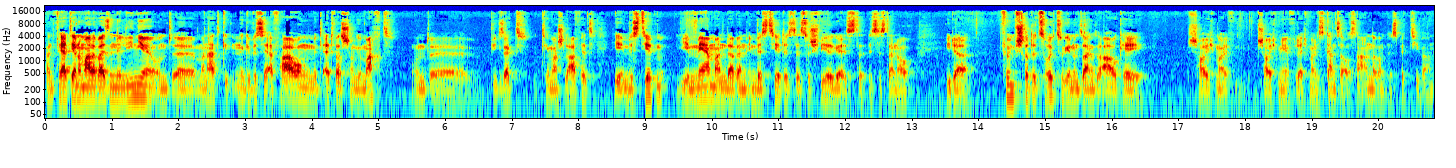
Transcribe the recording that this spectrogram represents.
man fährt ja normalerweise eine Linie und äh, man hat eine gewisse Erfahrung mit etwas schon gemacht und äh, wie gesagt, Thema Schlaf jetzt, je investiert, je mehr man darin investiert ist, desto schwieriger ist, ist es dann auch wieder fünf Schritte zurückzugehen und sagen so, ah okay, schaue ich mal, schaue ich mir vielleicht mal das Ganze aus einer anderen Perspektive an.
